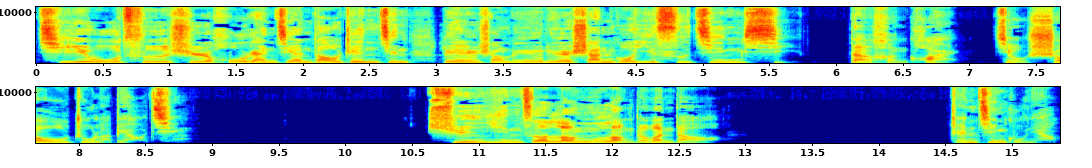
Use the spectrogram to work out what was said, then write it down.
齐武此时忽然见到真金，脸上略略闪过一丝惊喜，但很快就收住了表情。寻音则冷冷的问道：“真金姑娘，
